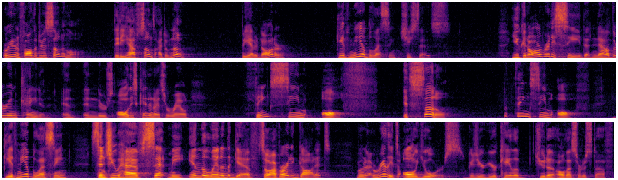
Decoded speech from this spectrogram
or even father to his son in law. Did he have sons? I don't know. But he had a daughter. Give me a blessing, she says. You can already see that now they're in Canaan and, and there's all these Canaanites around. Things seem off. It's subtle, but things seem off. Give me a blessing since you have set me in the land of the Negev. So I've already got it. But really, it's all yours because you're, you're Caleb, Judah, all that sort of stuff.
